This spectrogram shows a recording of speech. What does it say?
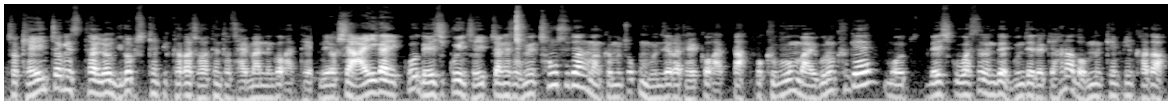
저 개인적인 스타일로는 유럽식 캠핑카가 저한테는 더 잘 맞는 것 같아요. 근데 역시 아이가 있고 내 식구인 제 입장에서 보면 청수량만큼은 조금 문제가 될 것 같다. 뭐 그 부분 말고는 크게 뭐 내 식구가 쓰는데 문제될 게 하나도 없는 캠핑카다.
